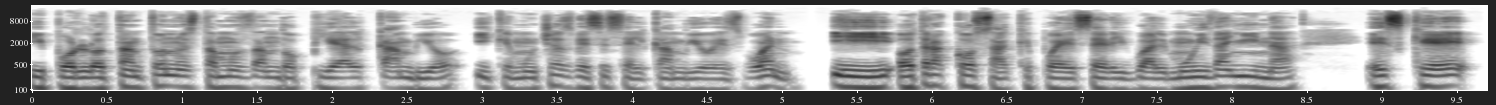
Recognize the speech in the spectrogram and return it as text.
y por lo tanto no estamos dando pie al cambio y que muchas veces el cambio es bueno. Y otra cosa que puede ser igual muy dañina es que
